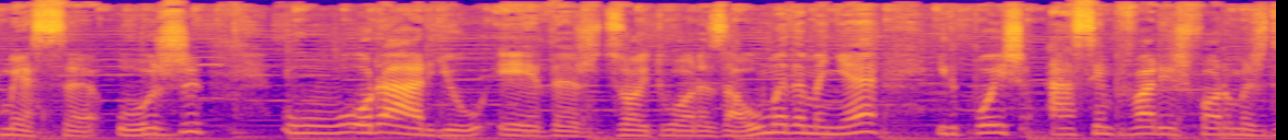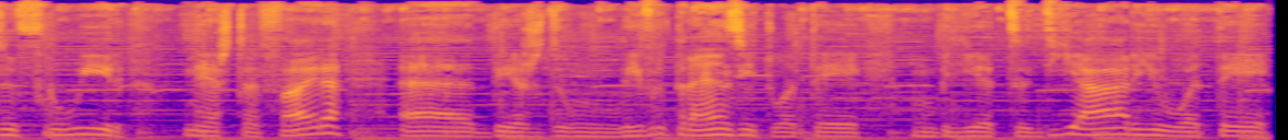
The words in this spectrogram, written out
começa hoje. O horário é das 18 horas à 1 da manhã e depois há sempre várias formas de fruir nesta feira, ah, desde um livre trânsito até um bilhete diário, até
